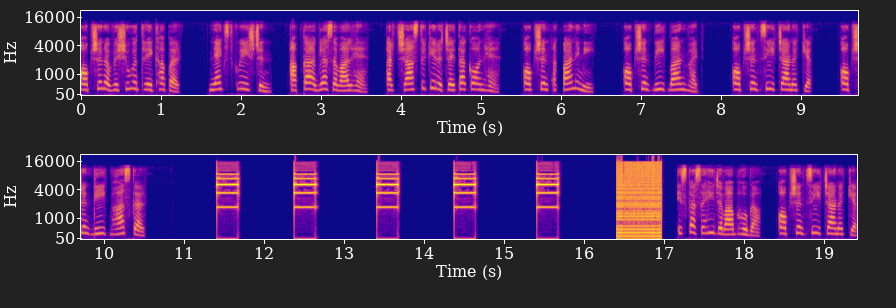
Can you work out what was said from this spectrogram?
ऑप्शन अ, विषुवत रेखा पर। Next question. आपका अगला सवाल है, अर्थशास्त्र के रचयिता कौन है? ऑप्शन अ Panini option B, Banabhatta. Option C, Chanakya. Option D, Bhaskar. इसका सही जवाब होगा। Option C, Chanakya.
